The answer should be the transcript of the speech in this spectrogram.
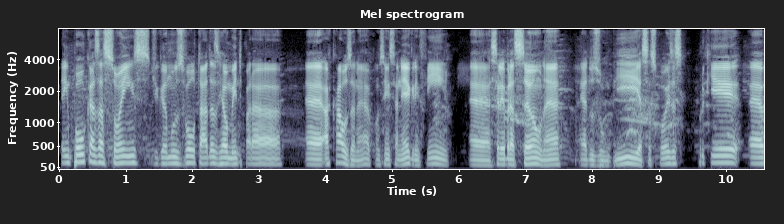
tem poucas ações, digamos, voltadas realmente para é, a causa, né? A consciência negra, enfim, é, celebração, né? É, do zumbi, essas coisas, porque é,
